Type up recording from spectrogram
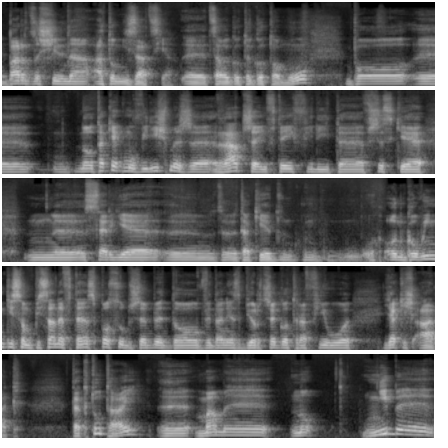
bardzo silna atomizacja całego tego tomu, bo no tak jak mówiliśmy, że raczej w tej chwili te wszystkie serie takie ongoingi są pisane w ten sposób, żeby do wydania zbiorczego trafił jakiś ark. Tak tutaj mamy no niby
